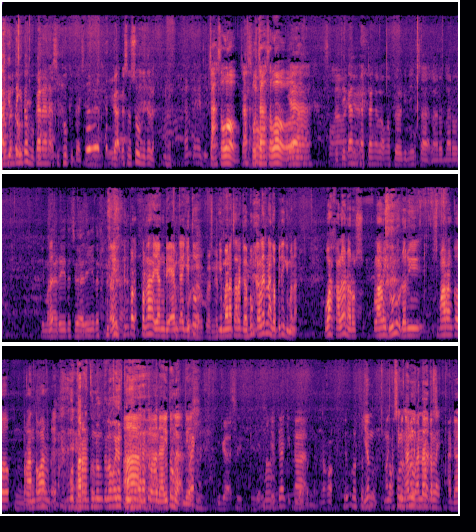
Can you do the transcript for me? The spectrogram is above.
yang gitu. penting itu bukan anak sibuk gitu aja. Nggak ke susu gitu loh. Cah selo. Cah bocah selo. ya jadi kan kadang kalau ngobrol gini bisa larut-larut. Lima hari tujuh hari itu tapi per- pernah yang DM kayak gitu gimana cara gabung? Kalian nanggapinnya gimana? Wah kalian harus lari dulu dari Semarang ke perantauan. Eh mutar gunung Telomoyo ah gitu. Ada itu nggak dia? Enggak sih ya udah kita ya mak- sing anu, kita anak ada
